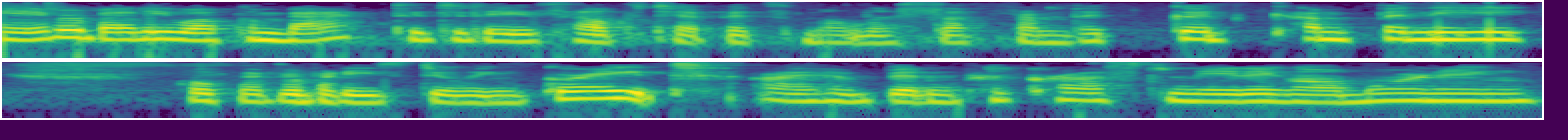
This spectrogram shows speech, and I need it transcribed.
Hey, everybody, welcome back to today's health tip. It's Melissa from The Good Company. Hope everybody's doing great. I have been procrastinating all morning.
